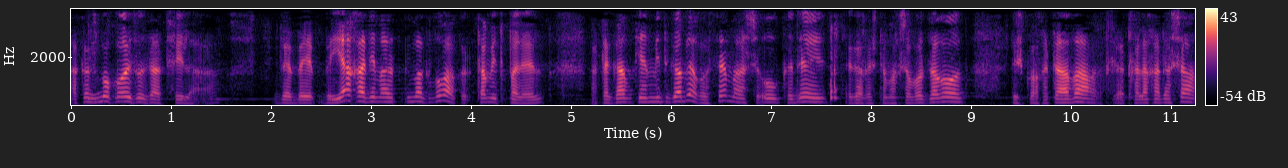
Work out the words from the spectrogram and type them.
הקדוש ברוך הוא עזרוי זה התפילה, וביחד עם, הגבורה, אתה מתפלל, אתה גם כן מתגבר, עושה משהו כדי לגרש את המחשבות זרות, לשכוח את העבר, להתחיל התחלה חדשה.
